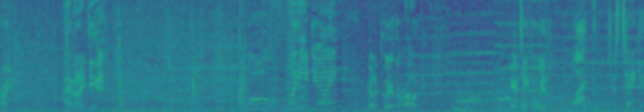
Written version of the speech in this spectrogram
All right. I have an idea. Well, what are you doing? I'm gonna clear the road. Here, take the wheel. What? Just take it.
